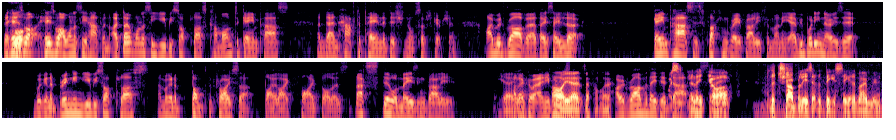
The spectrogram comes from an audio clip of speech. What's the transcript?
But here's But- what here's what I want to see happen. I don't want to see Ubisoft Plus come on to Game Pass and then have to pay an additional subscription. I would rather they say, look, Game Pass is fucking great value for money. Everybody knows it. We're going to bring in Ubisoft Plus and we're going to bump the price up by like five dollars. That's still amazing value. yeah. I yeah. don't care what anybody Oh yeah, definitely. I would rather they did What's that. it going than to go say- up? The trouble is that the biggest thing at the moment,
